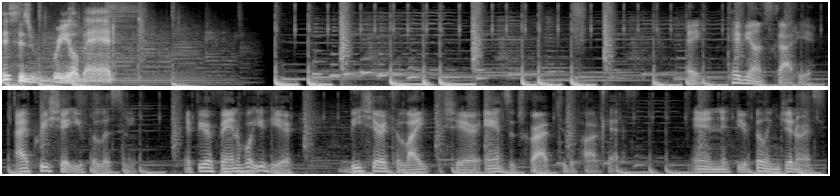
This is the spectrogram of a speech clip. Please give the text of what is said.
This is real bad. Hey, Tavion Scott here. I appreciate you for listening. If you're a fan of what you hear, be sure to like, share, and subscribe to the podcast. And if you're feeling generous,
